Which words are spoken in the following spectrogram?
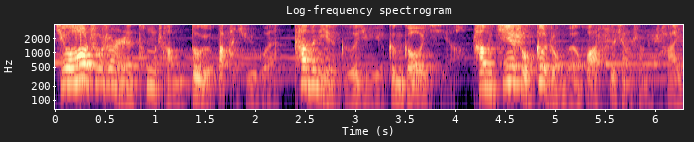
九号出生人通常都有大局观，看问题的格局也更高一些啊。他们接受各种文化思想上的差异，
